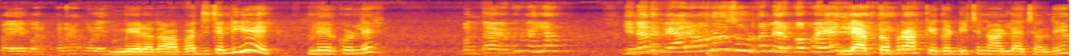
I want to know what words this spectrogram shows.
ਪਏ ਵਰਕਰਾਂ ਕੋਲੇ। ਮੇਰਾ ਤਾਂ ਆਪ ਅੱਜ ਚੱਲੀਏ ਮਲੇਰਕੋਟਲੇ ਬੰਦਾ ਹੈਗਾ ਕੋਈ ਪਹਿਲਾਂ ਜਿਨ੍ਹਾਂ ਦੇ ਵਿਆਹ ਜਾਣਾ ਉਹਨਾਂ ਦੇ ਸੂਟ ਤਾਂ ਮੇਰੇ ਕੋਲ ਪਏ ਨੇ। ਲੈਪਟਾਪ ਰੱਖ ਕੇ ਗੱਡੀ 'ਚ ਨਾਲ ਲੈ ਚੱਲਦੇ ਆ।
